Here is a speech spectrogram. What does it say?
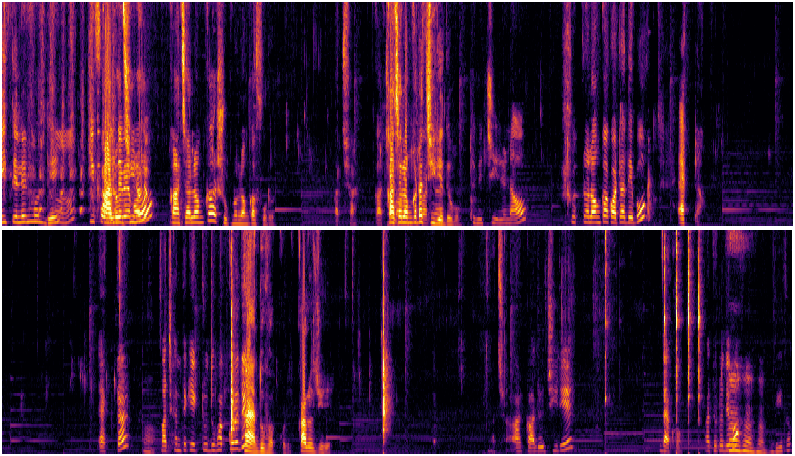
এই তেলের মধ্যে কালো জিরো কাঁচা লঙ্কা আর শুকনো লঙ্কা ফোড়ন। আচ্ছা কাঁচা লঙ্কাটা চিড়ে দেবো। তুমি চিড়ে নাও। শুকনো লঙ্কা কটা দেব? একটা। একটা? মাঝখান থেকে একটু দুভাগ করে দিই হ্যাঁ দুভাগ করে কালো জিরে। আচ্ছা আর কালো জিরে দেখো এতটা দেব? হুম হুম হুম দিয়ে দাও।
